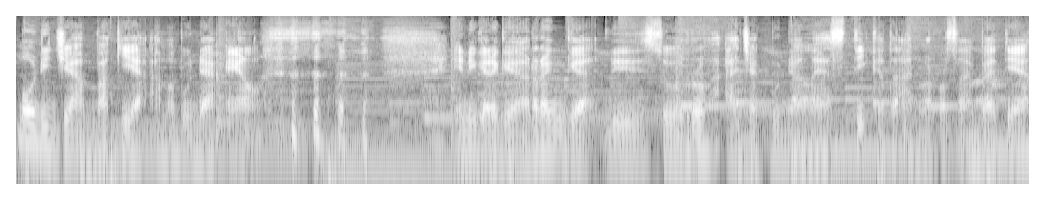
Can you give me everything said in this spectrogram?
mau dijambak ya sama Bunda El. Ini gara-gara nggak disuruh ajak Bunda Lesti, kata Anwar persahabat ya.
